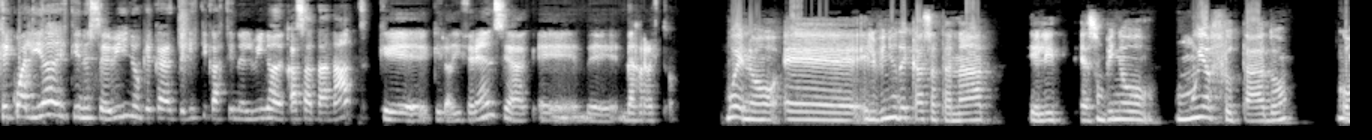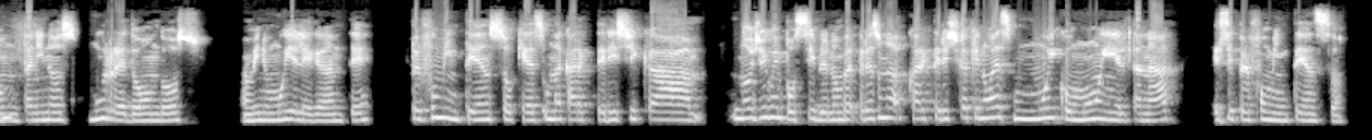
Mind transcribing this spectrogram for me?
qué cualidades tiene ese vino? ¿Qué características tiene el vino de Casa Tanat que, que lo diferencia eh, de, del resto? Bueno, eh, el vino de Casa Tanat es un vino muy afrutado, con taninos muy redondos, un vino muy elegante, perfume intenso, que es una característica, no digo imposible, no, pero es una característica que no es muy común en el Tanat, ese perfume intenso.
